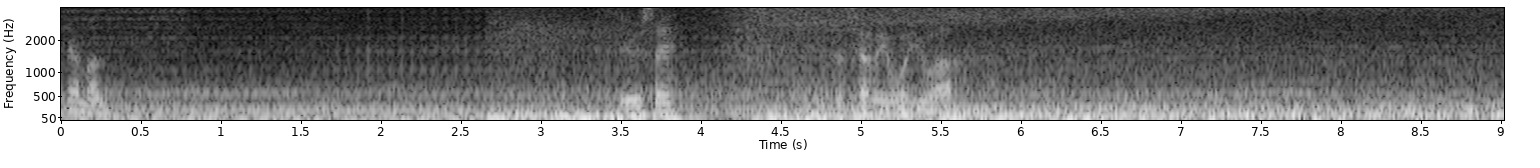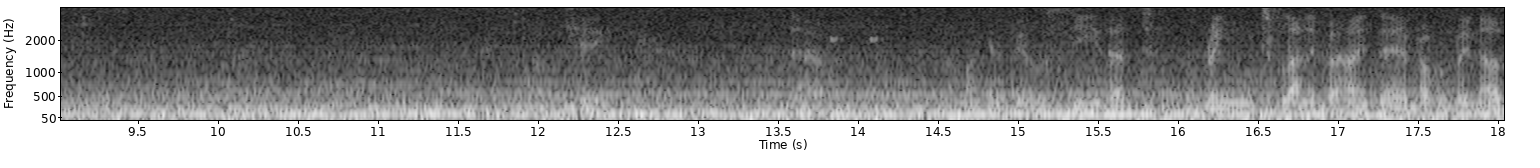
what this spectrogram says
Come on. Seriously? You tell me what you are? Okay. Now, am I going to be able to see that ringed planet behind there? Probably not.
